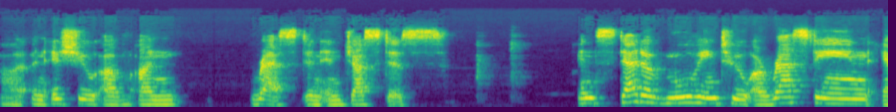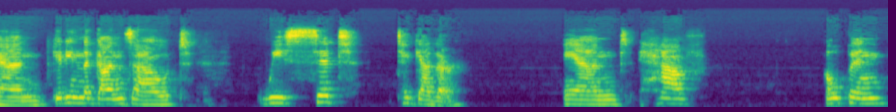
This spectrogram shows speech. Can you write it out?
uh, an issue of unrest and injustice, instead of moving to arresting and getting the guns out, we sit together and have open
